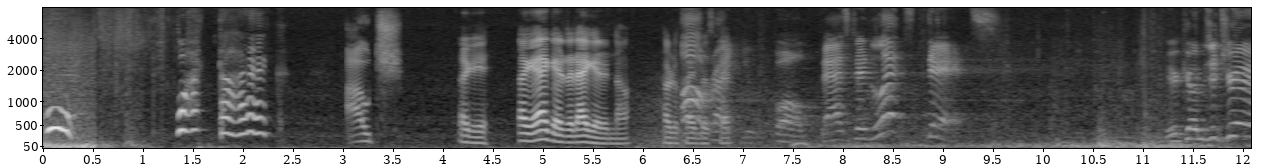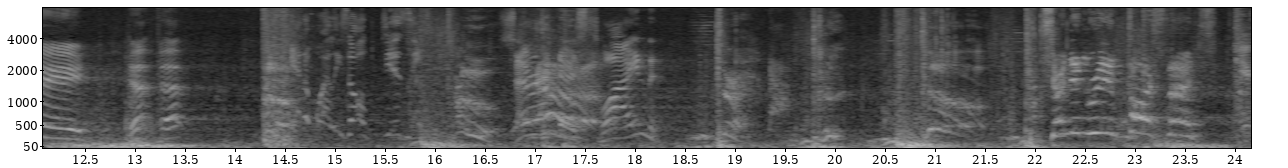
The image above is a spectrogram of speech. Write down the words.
Whew. What the heck? Ouch. Okay. Okay, I get it. I get it now. How to fight All this guy. right, you bald bastard, let's dance. Here comes the train. Uh, uh. Get him while he's all dizzy. Surrender, swine. Send in reinforcements! Here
